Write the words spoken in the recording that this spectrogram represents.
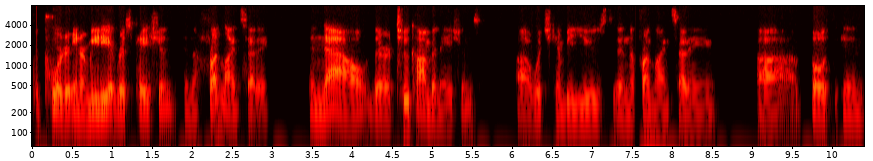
the poor to intermediate risk patient in the frontline setting, and now there are two combinations uh, which can be used in the frontline setting, uh, both in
